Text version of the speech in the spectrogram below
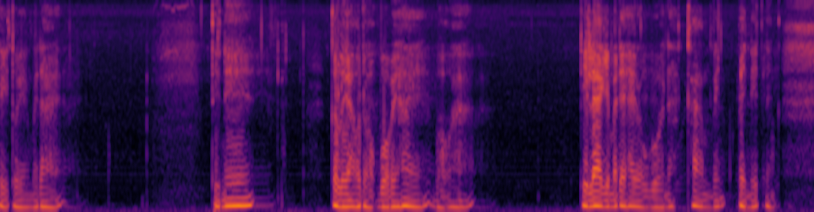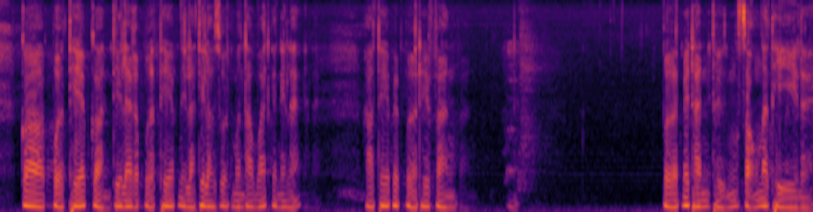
ติตัวเองไม่ได้ ทีนี้ก็เลยเอาดอกบัวไปให้ บอกว่า ทีแรกยังไม่ได้ให้ดอกบัวนะ ข้ามเป็นนิดหนึ่ง ก็เปิดเทปก่อน ทีแรกก็เปิดเทปนี่แหละที่เราสวดมนต์ทำวัดกันนี่แหละ เอาเทปไปเปิดให้ฟัง เปิดไม่ทันถึงสองนาทีเลย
